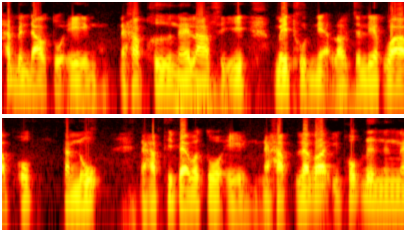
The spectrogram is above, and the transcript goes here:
ท่านเป็นดาวตัวเองนะครับคือในราศีเมถุนเนี่ยเราจะเรียกว่าภพตนุนะครับที่แปลว่าตัวเองนะครับแล้วก็อีกภพเดือนหนึ่งใน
